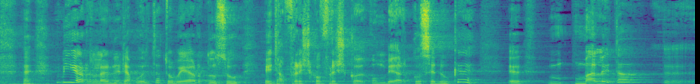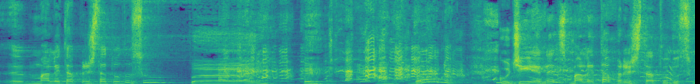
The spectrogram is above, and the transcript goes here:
Bihar lanera bueltatu behar duzu, eta fresko-fresko egon beharko zenuke. E, maleta? E, maleta prestatu duzu? Bueno, gutxienez maleta prestatu duzu.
